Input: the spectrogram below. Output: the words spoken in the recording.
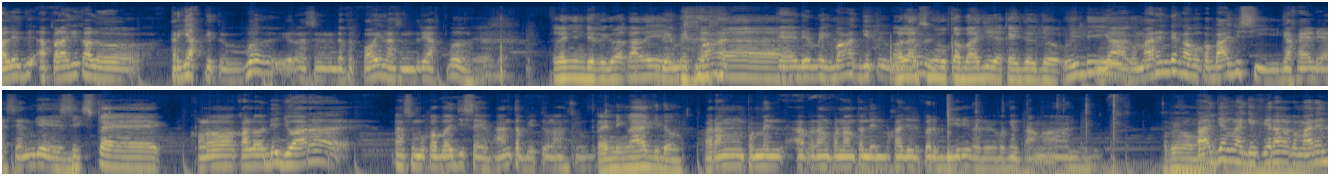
Apalagi apalagi kalau teriak gitu, boh langsung dapat poin langsung teriak, boh lu nyindir gua kali. damage banget, kayak damage banget gitu. Oh langsung buka baju ya kayak Jojo. Widih. Enggak, kemarin dia nggak buka baju sih, nggak kayak di Asian Games. Six pack. Kalau kalau dia juara langsung buka baju saya mantep itu langsung. Trending lagi dong. Orang pemain orang penonton dan aja pada berdiri pada pakai tangan. Tapi memang Apalagi yang lagi viral kemarin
